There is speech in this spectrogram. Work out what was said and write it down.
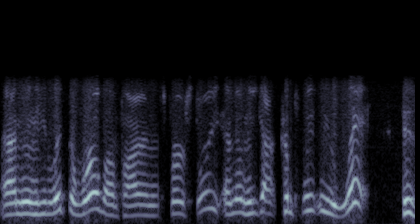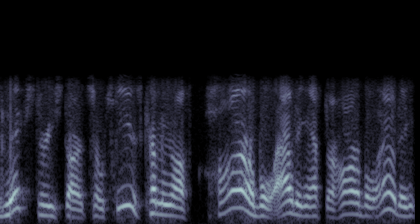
I mean, he lit the world on fire in his first three, and then he got completely lit his next three starts. So he is coming off horrible outing after horrible outing,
